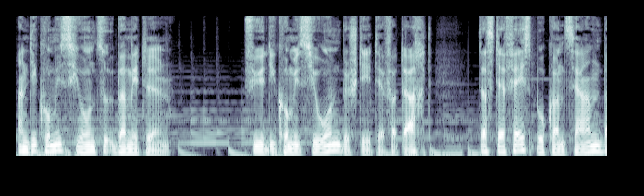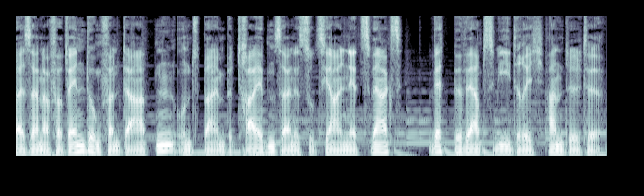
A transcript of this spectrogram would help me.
an die Kommission zu übermitteln. Für die Kommission besteht der Verdacht, dass der Facebook-Konzern bei seiner Verwendung von Daten und beim Betreiben seines sozialen Netzwerks wettbewerbswidrig handelte.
